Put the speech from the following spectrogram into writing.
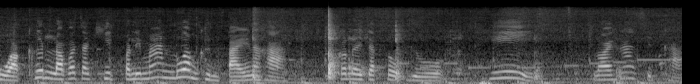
บวกขึ้นเราก็จะคิดปริมาณร่วมขึ้นไปนะคะ ก็เลยจะตกอยู่ที่ 150 ค่ะ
